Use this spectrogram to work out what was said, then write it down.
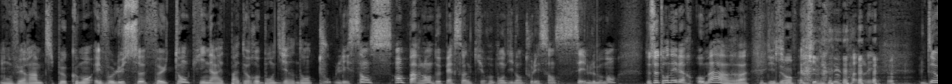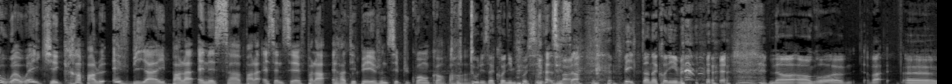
On verra un petit peu comment évolue ce feuilleton qui n'arrête pas de rebondir dans tous les sens. En parlant de personnes qui rebondissent dans tous les sens, c'est le moment de se tourner vers Omar, Dis donc. qui va nous parler de Huawei qui est craint par le FBI, par la NSA, par la SNCF, par la RATP, je ne sais plus quoi encore. Par... Tous- tous les acronymes possibles. c'est ça. Vite, un acronyme. non, en gros, euh, bah, euh,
